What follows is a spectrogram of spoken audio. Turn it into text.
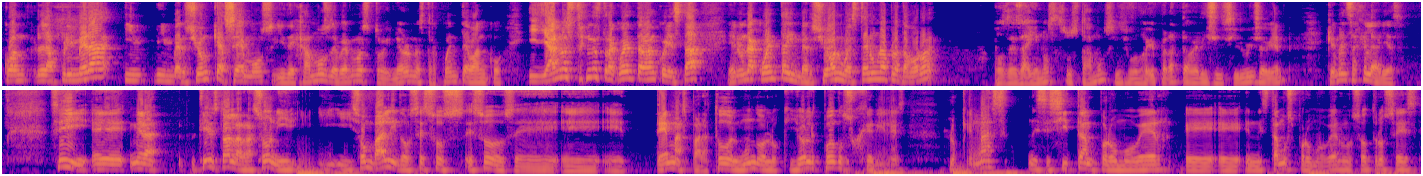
cuando, la primera inversión que hacemos y dejamos de ver nuestro dinero en nuestra cuenta de banco y ya no está en nuestra cuenta de banco y está en una cuenta de inversión o está en una plataforma, pues desde ahí nos asustamos y decimos, espérate a ver, y si, lo hice bien, ¿qué mensaje le darías? Sí, eh, mira, tienes toda la razón y, son válidos esos, esos eh, eh, temas para todo el mundo. Lo que yo le puedo sugerir es lo que más necesitan promover, eh, eh, necesitamos promover nosotros es,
